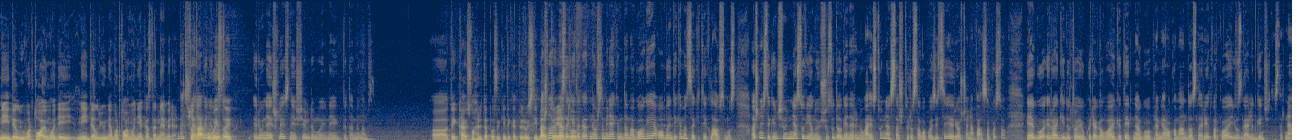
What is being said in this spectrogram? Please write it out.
nei dėl jų vartojimo, nei dėl jų nevartojimo niekas dar nemirė. Bet Tuo tarpu vaistai. Ir jų neišleis nei šildymui, nei vitaminams. Tai ką Jūs norite pasakyti, kad vyriausybė Aš noriu turėtų... pasakyti, kad neužsiminėkim demagogiją, o bandykim atsakyti į klausimus. Aš nesiginčiu ne su vienu iš jūsų dėl generinių vaistų, nes aš turiu savo poziciją ir jos čia nepasakosiu. Jeigu yra gydytojų, kurie galvoja kitaip negu premjero komandos nariai, tvarkoja, jūs galite ginčytis, ar ne?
